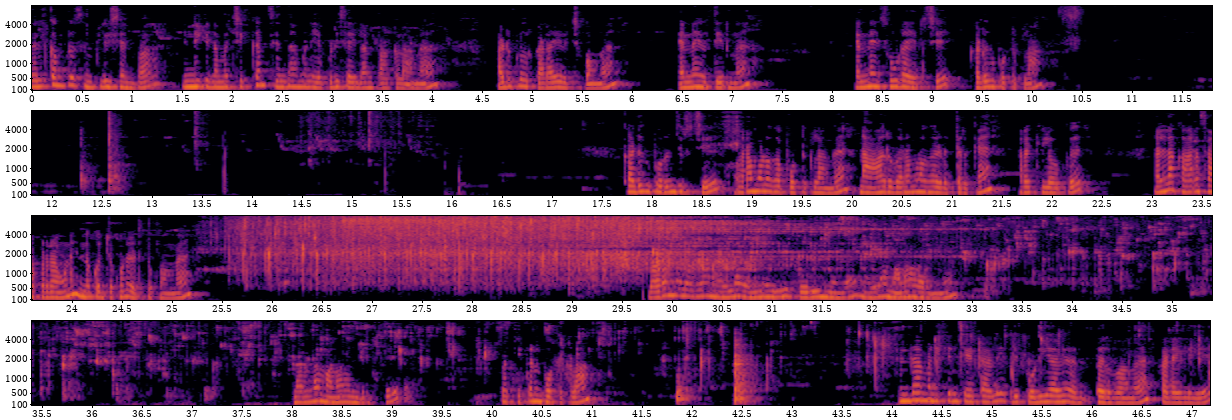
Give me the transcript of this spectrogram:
Welcome to சிம்ப்ளிஷன் இன்றைக்கி நம்ம chicken Chintamani எப்படி செய்யலான்னு பார்க்கலாங்க. அடுப்பில் ஒரு கடாயை வச்சுக்கோங்க. எண்ணெய் ஊற்றிருங்க எண்ணெய் சூடாயிருச்சு. கடுகு போட்டுக்கலாம். கடுகு பொரிஞ்சிருச்சு. வரமிளகா போட்டுக்கலாங்க. நான் ஆறு வரமிளகா எடுத்திருக்கேன். அரை கிலோவுக்கு. நல்லா காரம் சாப்பிட்றவங்கன்னா இன்னும் கொஞ்சம் கூட எடுத்துக்கோங்க. வரமிளகா நல்லா எண்ணெயிலே பொரியணுங்க நல்லா மனம் வரணும் நல்லா மனம் வந்துருச்சு. இப்போ சிக்கன் போட்டுக்கலாம். சிந்தாமணிக்குன்னு கேட்டாலே இப்படி பொடியாகவே தருவாங்க கடையிலையே.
